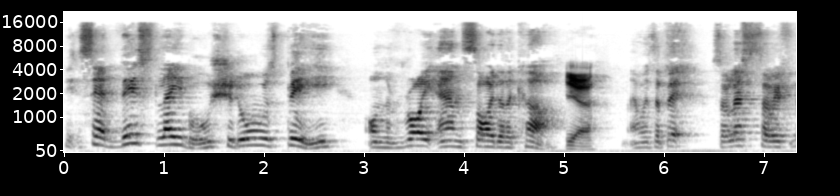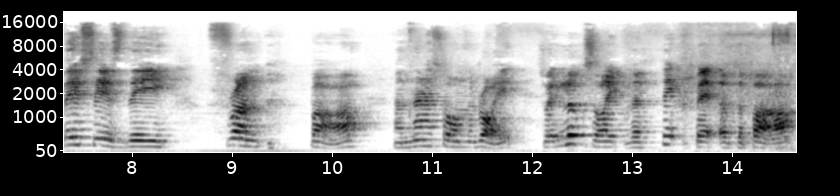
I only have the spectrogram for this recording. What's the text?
it said this label should always be on the right hand side of the car. Yeah. That was a bit. So let's. So if this is the front bar and that's on the right, so it looks like the thick bit of the bar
